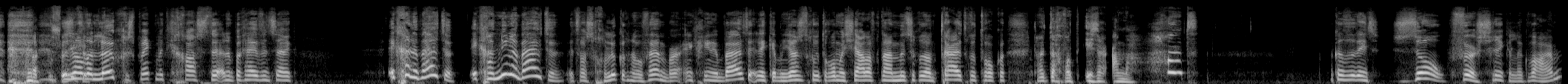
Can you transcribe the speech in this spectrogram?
dus we hadden een leuk gesprek met die gasten. En op een gegeven moment zei ik... Ik ga naar buiten. Ik ga nu naar buiten. Het was gelukkig november. En ik ging naar buiten. En ik heb mijn jas teruggetrokken, mijn sjaal afgedaan, muts gedaan, trui getrokken. Dat ik dacht, wat is er aan de hand? Ik had het ineens zo verschrikkelijk warm.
